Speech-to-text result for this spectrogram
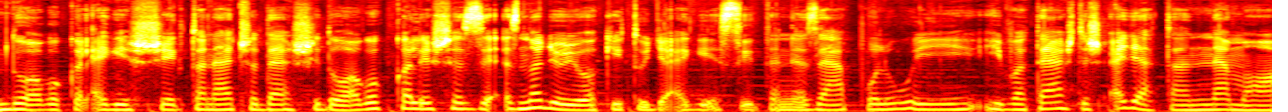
dolgokkal, egészségtanácsadási dolgokkal, és ez, ez nagyon jól ki tudja egészíteni az ápolói hivatást, és egyáltalán nem a,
